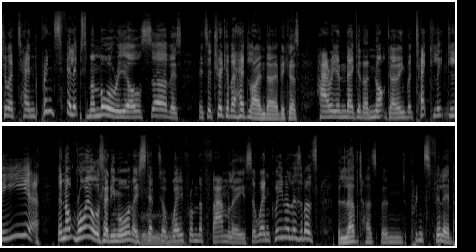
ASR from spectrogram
to attend Prince Philip's memorial service. It's a trick of a headline, though, because Harry and Meghan are not going, but technically, they're not royals anymore. They stepped away from the family. So when Queen Elizabeth's beloved husband, Prince Philip,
